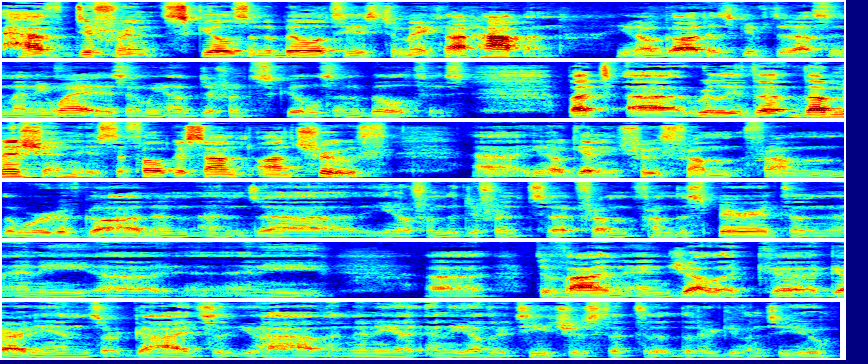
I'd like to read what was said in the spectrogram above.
have different skills and abilities to make that happen you know God has gifted us in many ways, and we have different skills and abilities. But uh, really, the the mission is to focus on on truth. Uh, you know, getting truth from from the Word of God and and uh, you know from the different uh, from from the Spirit and any uh, any uh, divine angelic guardians or guides that you have, and any any other teachers that that are given to you.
